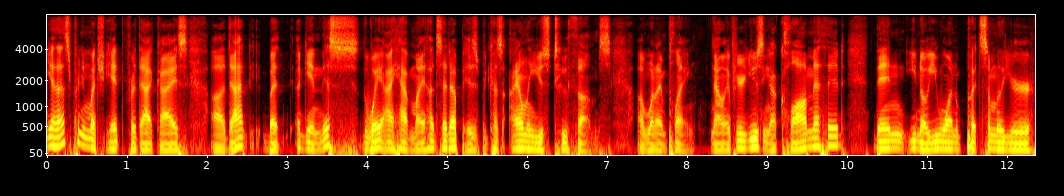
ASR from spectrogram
Yeah, that's pretty much it for that, guys. Uh, that, but again, this the way I have my HUD set up is because I only use two thumbs uh, when I'm playing. Now, if you're using a claw method, then you know you want to put some of your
